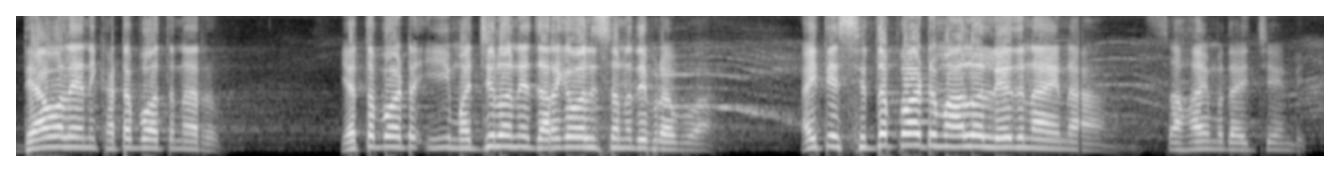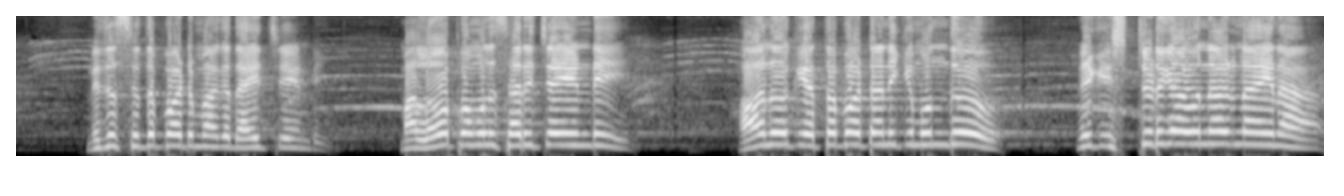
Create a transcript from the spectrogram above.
దేవాలయాన్ని కట్టబోతున్నారు. ఎత్తబోట ఈ మధ్యలోనే జరగవలసి ఉన్నది ప్రభు. అయితే సిద్ధపాటు మాలో లేదు నాయన. సహాయము దయచేయండి. నిజ సిద్ధపాటు మాకు దయచేయండి. మా లోపములు సరిచేయండి. హానుకి ఎత్తబోటానికి ముందు నీకు ఇష్టడుగా ఉన్నాడు నాయన.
